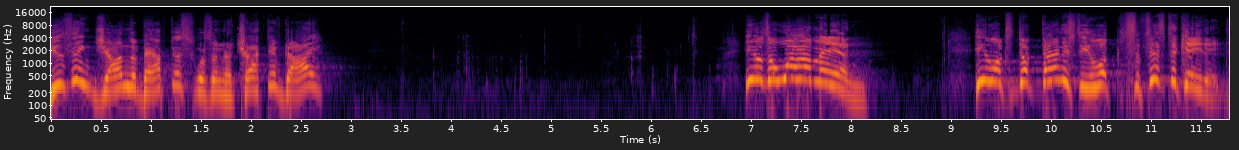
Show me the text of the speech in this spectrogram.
You think John the Baptist was an attractive guy? He was a wild man. He looks Duck Dynasty, looked sophisticated.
